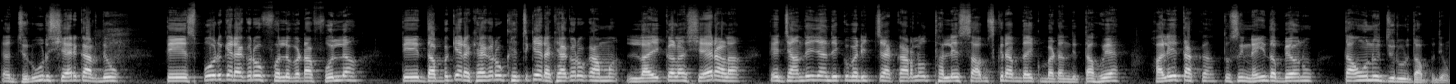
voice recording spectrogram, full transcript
ਤਾਂ ਜਰੂਰ ਸ਼ੇਅਰ ਕਰ ਦਿਓ ਤੇ ਸਪੋਰਟ ਕਰਿਆ ਕਰੋ, ਫੁੱਲ ਬਟਾ ਫੁੱਲ, ਤੇ ਦੱਬ ਕੇ ਰੱਖਿਆ ਕਰੋ, ਖਿੱਚ ਕੇ ਰੱਖਿਆ ਕਰੋ ਕੰਮ ਲਾਈਕ ਵਾਲਾ ਸ਼ੇਅਰ ਵਾਲਾ, ਤੇ ਜਾਂਦੇ ਜਾਂਦੇ ਇੱਕ ਵਾਰੀ ਚੈੱਕ ਕਰ ਲਓ, ਥੱਲੇ ਸਬਸਕ੍ਰਾਈਬ ਦਾ ਇੱਕ ਬਟਨ ਦਿੱਤਾ ਹੋਇਆ। ਹਾਲੇ ਤੱਕ ਤੁਸੀਂ ਨਹੀਂ ਦੱਬਿਆ ਉਹਨੂੰ ਤਾਂ ਉਹਨੂੰ ਜਰੂਰ ਦੱਬ ਦਿਓ।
